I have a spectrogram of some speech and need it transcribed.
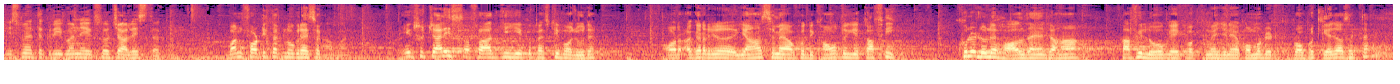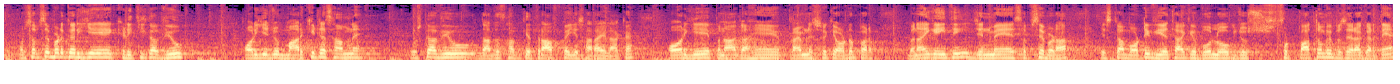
اس میں تقریباً ایک سو چالیس تک۔ ون فورٹی تک لوگ رہ سکتے ہیں۔ ایک سو چالیس افراد کی یہ کیپیسٹی موجود ہے۔ اور اگر یہاں سے میں آپ کو دکھاؤں تو یہ کافی کھلے ڈلے ہالز ہیں جہاں کافی لوگ ایک وقت میں جنہیں اکوموڈیٹ پراپر کیا جا سکتا ہے۔ اور سب سے بڑھ کر یہ کھڑکی کا ویو اور یہ جو مارکیٹ ہے سامنے اس کا ویو دادا صاحب کے اطراف کا یہ سارا علاقہ ہے اور یہ پناہ گاہیں پرائم منسٹر کے آرڈر پر بنائی گئی تھیں، جن میں سب سے بڑا اس کا موٹیو یہ تھا کہ وہ لوگ جو فٹ پاتھوں پہ بسیرا کرتے ہیں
